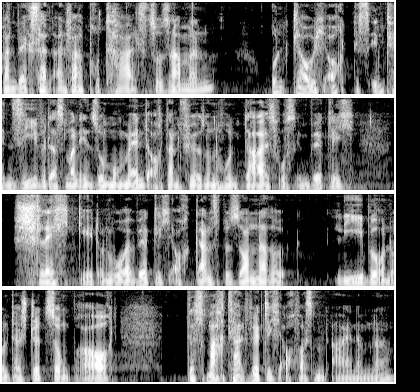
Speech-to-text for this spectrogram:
man wächst halt einfach brutal zusammen und glaube ich auch das Intensive, dass man in so einem Moment auch dann für so einen Hund da ist, wo es ihm wirklich schlecht geht und wo er wirklich auch ganz besondere Liebe und Unterstützung braucht, das macht halt wirklich auch was mit einem, ne?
